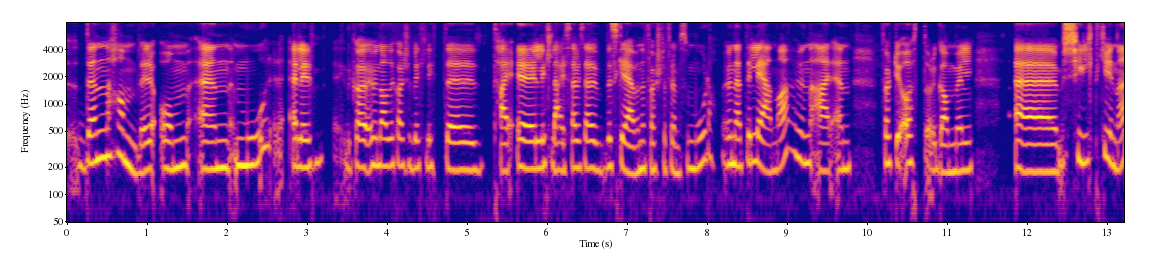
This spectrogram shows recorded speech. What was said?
den handler om en mor Eller hun hadde kanskje blitt litt, eh, eh, litt lei seg hvis jeg beskrev henne først og fremst som mor. Da. Hun heter Lena. Hun er en 48 år gammel skilt kvinne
